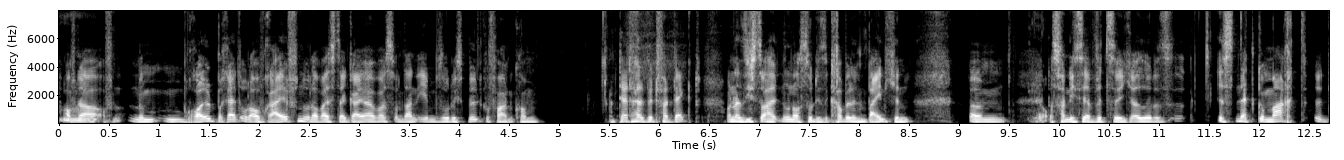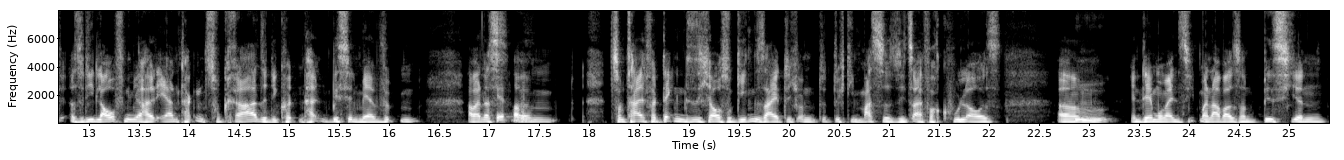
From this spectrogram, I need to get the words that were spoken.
mhm. auf, einer, auf einem Rollbrett oder auf Reifen oder weiß der Geier was und dann eben so durchs Bild gefahren kommen. Der Teil wird verdeckt und dann siehst du halt nur noch so diese krabbelnden Beinchen. Ähm, ja. Das fand ich sehr witzig. Also, das ist nett gemacht. Also, die laufen mir halt eher einen Tacken zu gerade. Die könnten halt ein bisschen mehr wippen. Aber das, ja. ähm, zum Teil verdecken die sich auch so gegenseitig und durch die Masse sieht es einfach cool aus. Ähm, mhm. In dem Moment sieht man aber so ein bisschen,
